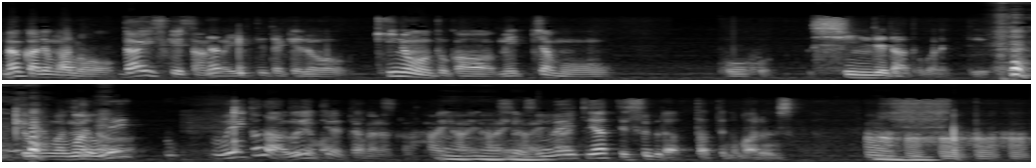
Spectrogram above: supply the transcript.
なんかでも、あの、大輔さんが言ってたけど、昨日とかはめっちゃもう、こう、死んでたとか言って。今日はまた、ウェイトのあウェイトやったからか。か。はいはいはいはい。ェイトやってすぐだったっていうのもあるんです。はんはんはんはんはん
